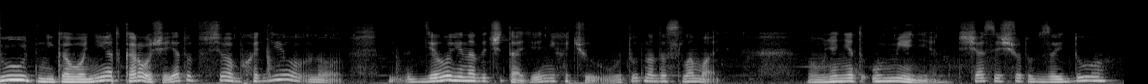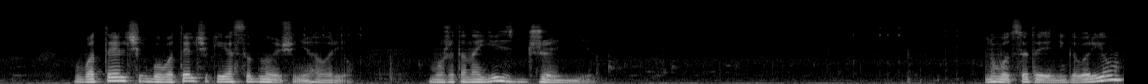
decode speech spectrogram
Тут никого нет. Короче, я тут все обходил, но диалоги надо читать. Я не хочу. Вот тут надо сломать. У меня нет умения. Сейчас еще тут зайду в отельчик, бы в отельчике я с одной еще не говорил. Может она есть Дженни? Ну вот, с этой я не говорил.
